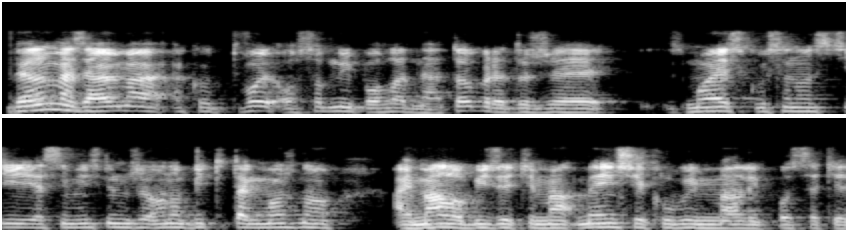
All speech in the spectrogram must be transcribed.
Veľmi ma zaujíma ako tvoj osobný pohľad na to, pretože z mojej skúsenosti ja si myslím, že ono by to tak možno aj malo byť, že tie menšie kluby by mali v podstate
